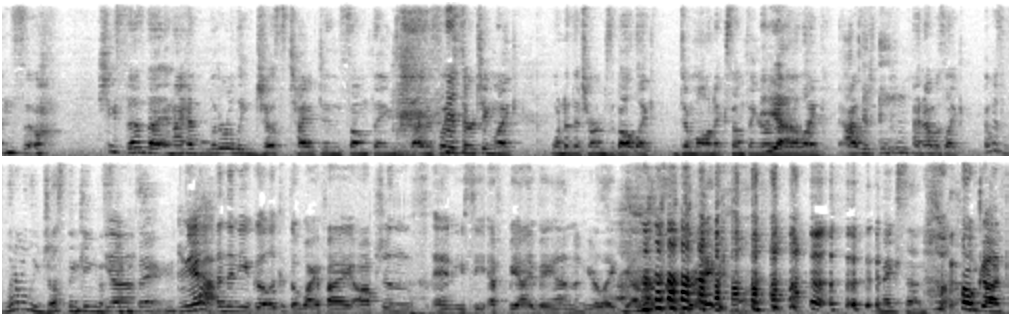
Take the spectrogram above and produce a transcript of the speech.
and so she says that, and I had literally just typed in something. I was like searching like one of the terms about like demonic something or Yeah. another. Like I was, mm-hmm. and I was like, I was literally just thinking the Yeah. same thing. yeah. And then you go look at the Wi-Fi options, and you see FBI van, and you're like, yeah, that sounds right. It makes sense. oh god,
